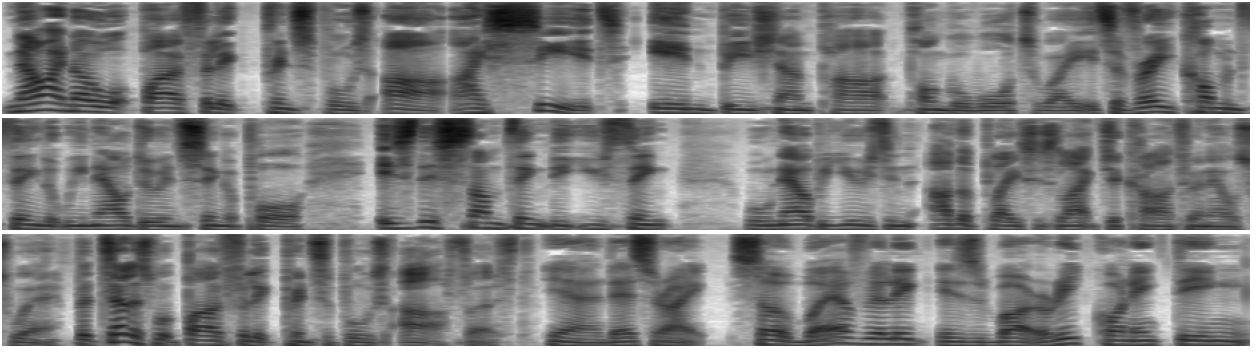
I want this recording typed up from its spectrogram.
now I know what biophilic principles are. I see it in Bishan Park, Punggol Waterway. It's a very common thing that we now do in Singapore. Is this something that you think will now be used in other places like Jakarta and elsewhere? But tell us what biophilic principles are first. Yeah, that's right. So biophilic is about reconnecting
